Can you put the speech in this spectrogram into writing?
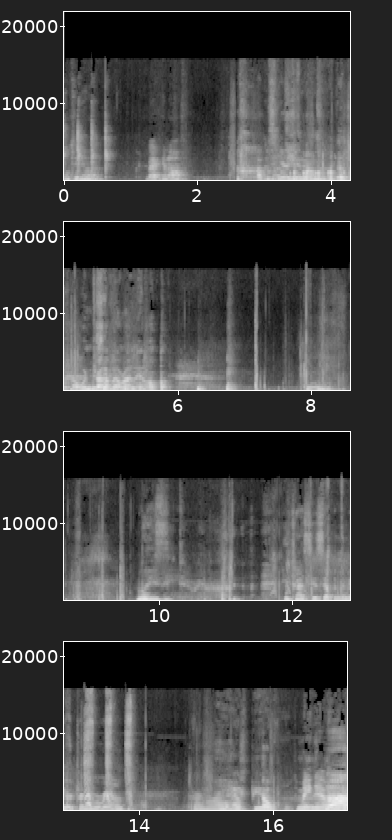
What's he doing? Backing off? I can hear his mama. I wouldn't drive that right now. Hmm. Lazy. He tries to see himself in the mirror. Turn him around. Turn him around. Oh, he's beautiful. Oh, me now.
